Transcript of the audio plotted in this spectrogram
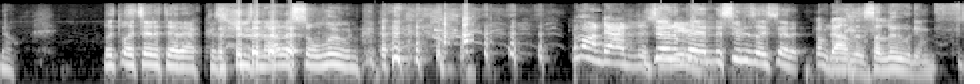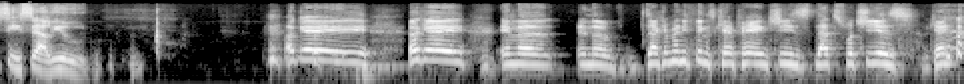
no Let, let's edit that out because she's not a saloon Come Come on down to the It's in a saloon. bed as soon as I said it. Come down to the saloon and see Salute. Okay, okay. In the in the Deck of Many Things campaign, she's that's what she is. Okay.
